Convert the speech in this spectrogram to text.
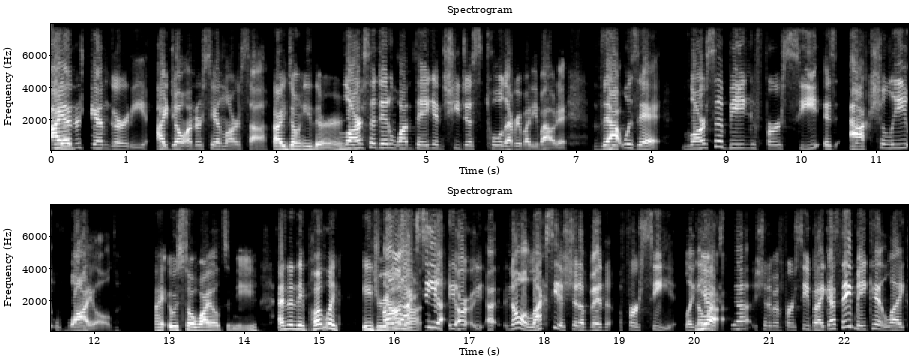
I that- understand Guerdy. I don't understand Larsa. I don't either. Larsa did one thing and she just told everybody about it. That was it. Larsa being first seat is actually wild. I, it was so wild to me. And then they put like Adriana. Alexia, or uh, no, Alexia should have been first seat. Like Yeah. Alexia should have been first seat, but I guess they make it like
